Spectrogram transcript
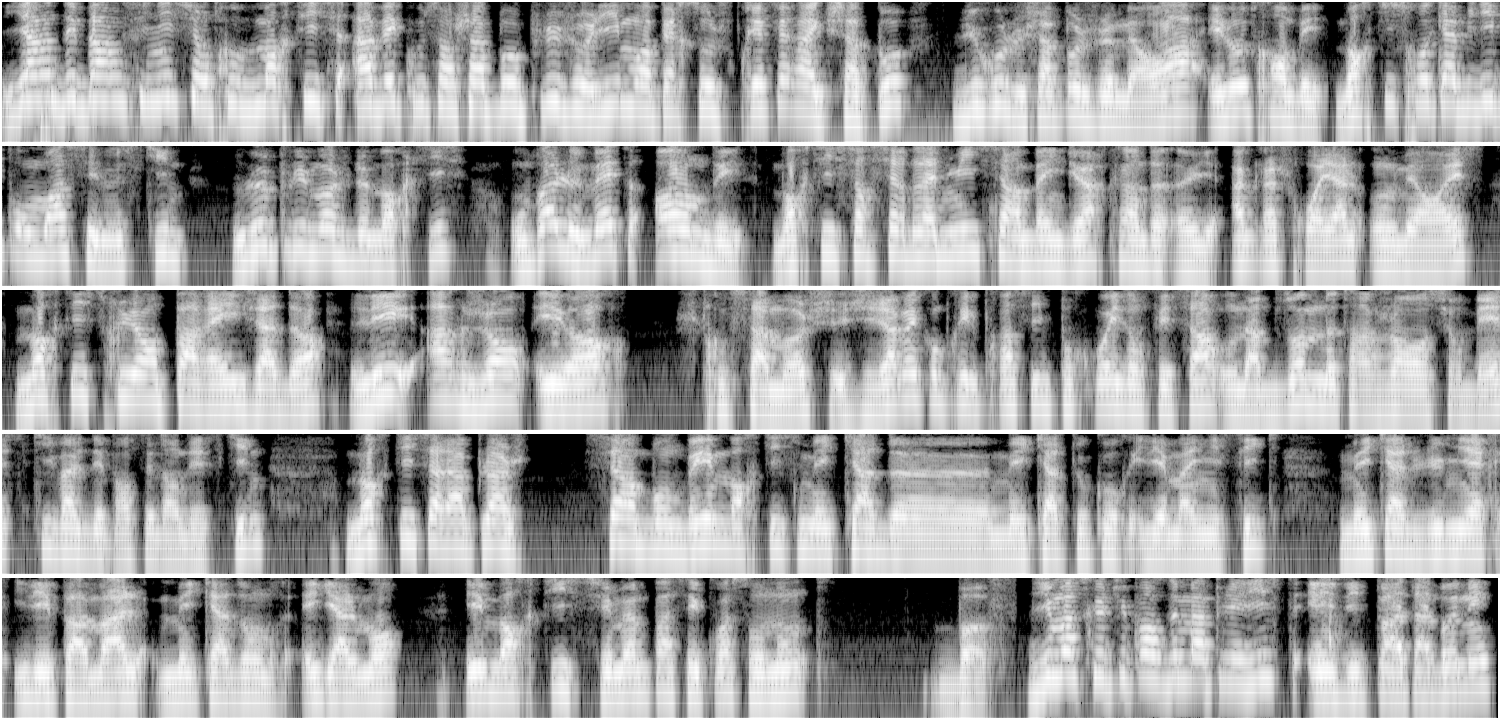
Il y a un débat infini si on trouve Mortis avec ou sans chapeau plus joli. Moi perso, je préfère avec chapeau. Du coup, le chapeau, je le mets en A et l'autre en B. Mortis Rockabilly, pour moi, c'est le skin le plus moche de Mortis. On va le mettre en D. Mortis Sorcière de la Nuit, c'est un banger. Clin d'œil à Clash Royale, on le met en S. Mortis Truand, pareil, j'adore. Les argent et or, je trouve ça moche. J'ai jamais compris le principe pourquoi ils ont fait ça. On a besoin de notre argent sur BS. Qui va le dépenser dans des skins Mortis à la plage, c'est un bombé. Mortis Mecha de Mecha tout court, il est magnifique. Mecha de lumière, il est pas mal. Mecha d'ombre également. Et Mortis, je sais même pas c'est quoi son nom. Bof. Dis-moi ce que tu penses de ma playlist et n'hésite pas à t'abonner.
